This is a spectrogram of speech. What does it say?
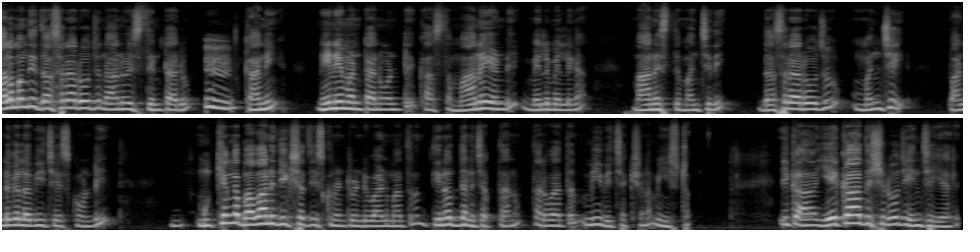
చాలామంది దసరా రోజు నాన్ వెజ్ తింటారు. కానీ నేనేమంటాను అంటే కాస్త మానేయండి. మెల్లిమెల్లిగా మానేస్తే మంచిది. దసరా రోజు మంచి పండుగలు అవి చేసుకోండి. ముఖ్యంగా భవానీ దీక్ష తీసుకున్నటువంటి వాళ్ళు మాత్రం తినొద్దని చెప్తాను. తర్వాత మీ విచక్షణ మీ ఇష్టం. ఇక ఏకాదశి రోజు ఏం చేయాలి?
